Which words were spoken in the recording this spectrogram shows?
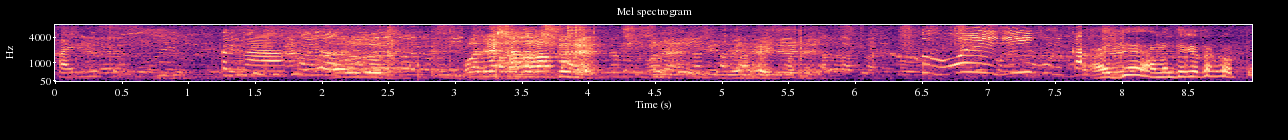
খাইনি আমার দিকে তাকাও তো।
